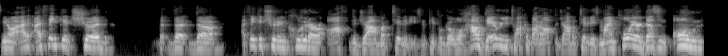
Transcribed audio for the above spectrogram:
you know, I, I think it should the, the the I think it should include our off the job activities. And people go, well, how dare you talk about off the job activities? My employer doesn't own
